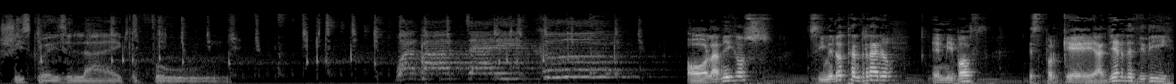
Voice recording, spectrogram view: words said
She's crazy like a fool. Hola amigos, si me notan raro en mi voz es porque ayer decidí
